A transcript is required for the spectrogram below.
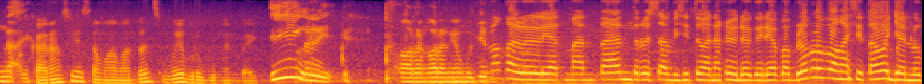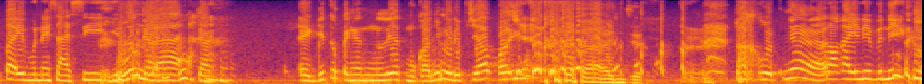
Enggak ya. Sekarang sih sama mantan semuanya berhubungan baik. Ih ngeri. Orang-orang yang begini. Emang kalau lihat mantan terus abis itu anaknya udah gede apa belum lo mau ngasih tahu jangan lupa imunisasi gitu bukan, enggak? bukan. Eh gitu pengen ngelihat mukanya mirip siapa itu Anjir. takutnya Apakah ini beniku?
